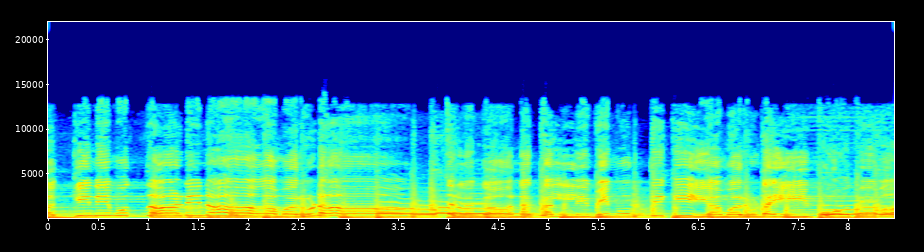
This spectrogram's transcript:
అగ్గిని అమరుడై పోతివా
